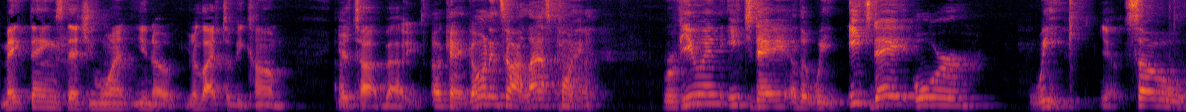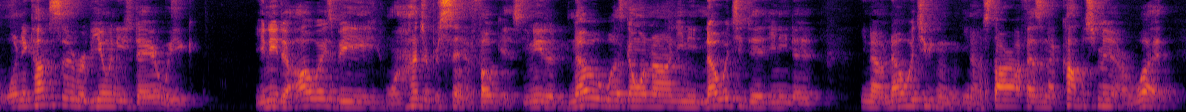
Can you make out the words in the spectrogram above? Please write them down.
make things that you want, you know, your life to become your top value. Okay, going into our last point. Reviewing each day of the week. Each day or week. Yeah. So when it comes to reviewing each day or week, you need to always be 100% focused. You need to know what's going on. You need to know what you did. You need to, you know, know what you can, you know, start off as an accomplishment or what.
